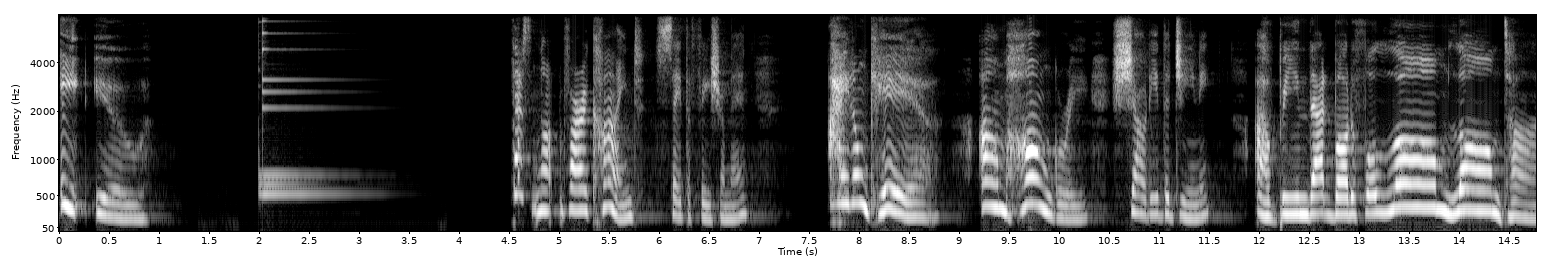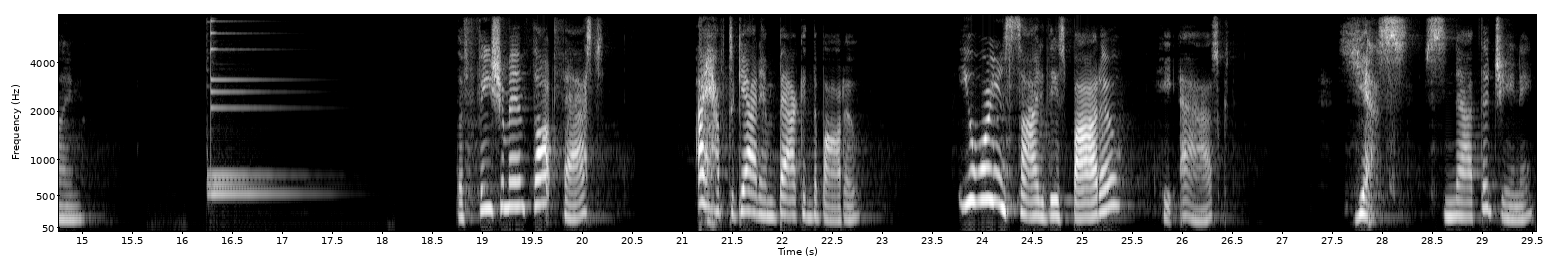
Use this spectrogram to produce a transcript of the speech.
eat you. That's not very kind, said the fisherman. I don't care. I'm hungry, shouted the genie. I've been in that bottle for a long, long time. The fisherman thought fast. I have to get him back in the bottle. You were inside this bottle? he asked. Yes, snapped the genie.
